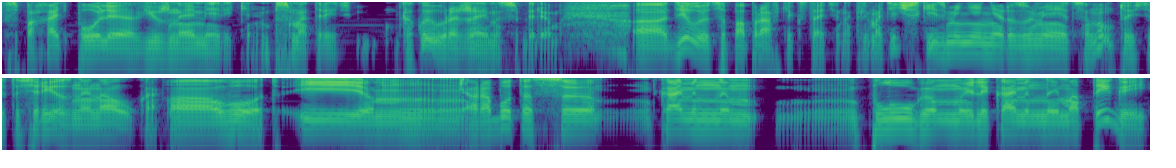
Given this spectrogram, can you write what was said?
вспахать поле в Южной Америке, посмотреть, какой урожай мы соберем. А, делаются поправки, кстати, на климатические изменения, разумеется. Ну, то есть это серьезная наука. А, вот. И работа с каменным плугом или каменной мотыгой,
